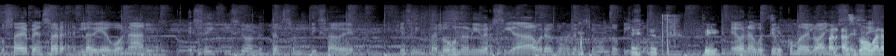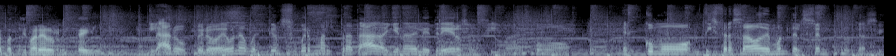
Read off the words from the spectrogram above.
Cosa de pensar en la diagonal, ese edificio donde está el Santa Isabel, que se instaló una universidad ahora como en el segundo piso. es una cuestión como de los años. Así como para continuar el retail. Claro, pero es una cuestión súper maltratada, llena de letreros encima. Es como, es como disfrazado de monte del centro casi.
